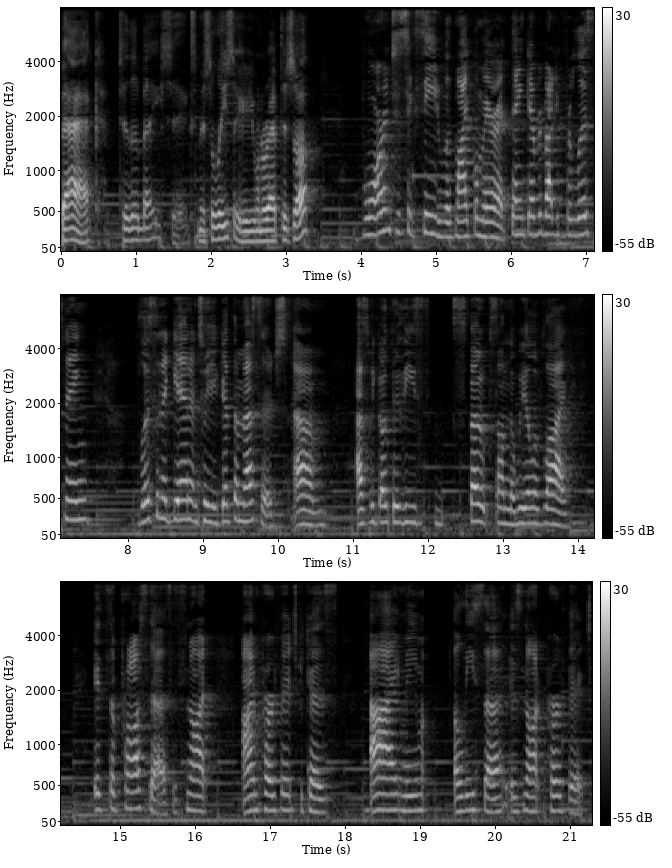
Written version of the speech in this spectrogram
Back to the Basics. Miss Elisa, here, you want to wrap this up? Born to Succeed with Michael Merritt. Thank everybody for listening. Listen again until you get the message um, as we go through these spokes on the wheel of life. It's a process. It's not, I'm perfect because I, me, Elisa is not perfect,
